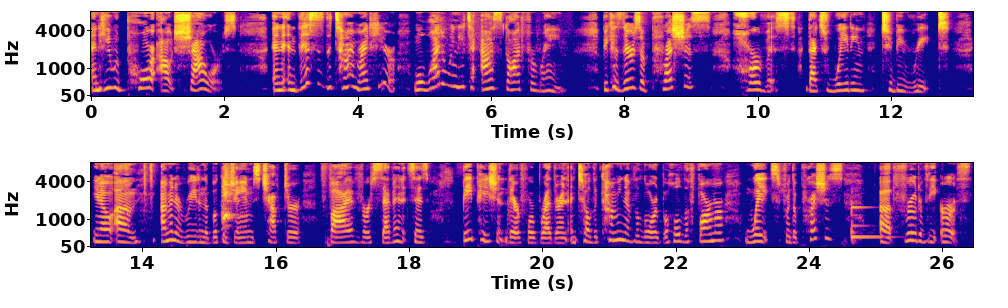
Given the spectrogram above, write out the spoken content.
And he would pour out showers. And, and this is the time right here. Well, why do we need to ask God for rain? Because there's a precious harvest that's waiting to be reaped. You know, um, I'm going to read in the book of James, chapter 5, verse 7. It says, Be patient, therefore, brethren, until the coming of the Lord. Behold, the farmer waits for the precious uh, fruit of the earth.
